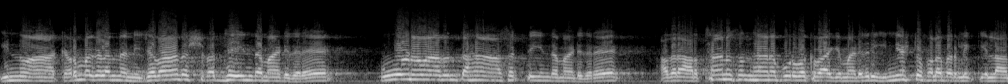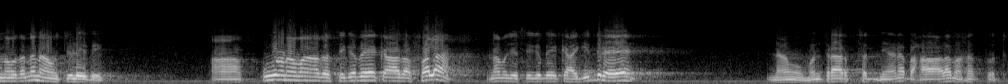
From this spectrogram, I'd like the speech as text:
ಇನ್ನು ಆ ಕರ್ಮಗಳನ್ನು ನಿಜವಾದ ಶ್ರದ್ಧೆಯಿಂದ ಮಾಡಿದರೆ, ಪೂರ್ಣವಾದಂತಹ ಆಸಕ್ತಿಯಿಂದ ಮಾಡಿದರೆ ಅದರ ಅರ್ಥಾನುಸಂಧಾನ ಪೂರ್ವಕವಾಗಿ ಮಾಡಿದರೆ ಇನ್ನೆಷ್ಟು ಫಲ ಬರಲಿಕ್ಕಿಲ್ಲ ಅನ್ನೋದನ್ನು ನಾವು ತಿಳಿಯಬೇಕು. ಆ ಪೂರ್ಣವಾದ ಸಿಗಬೇಕಾದ ಫಲ ನಮಗೆ ಸಿಗಬೇಕಾಗಿದ್ರೆ ನಾವು ಮಂತ್ರಾರ್ಥ ಜ್ಞಾನ ಬಹಳ ಮಹತ್ವದ್ದು.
